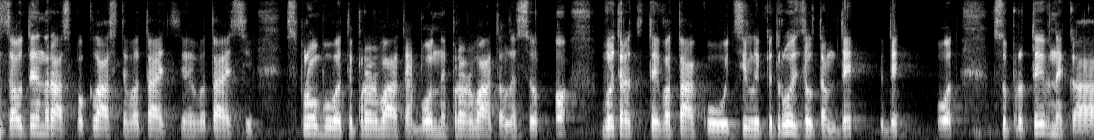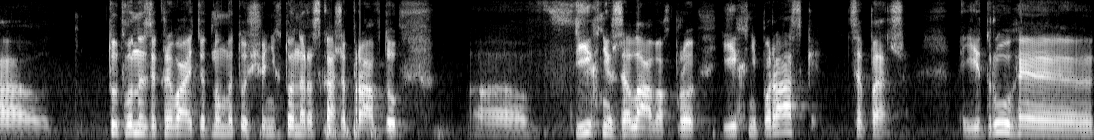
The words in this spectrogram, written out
за один раз покласти в атаці, в атаці, спробувати прорвати або не прорвати, але все одно витратити в атаку цілий підрозділ, там де де от супротивника Тут вони закривають одну мету, що ніхто не розкаже правду е, в їхніх же лавах про їхні поразки. Це перше. І друге,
